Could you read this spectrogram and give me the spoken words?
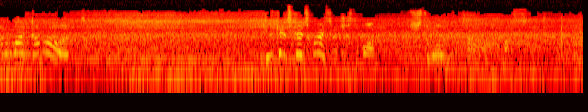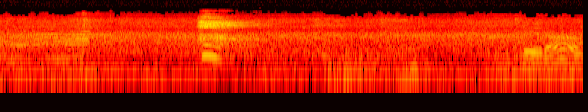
Oh my god. Do you get to go twice or just the one? Just the one. Oh, get out.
